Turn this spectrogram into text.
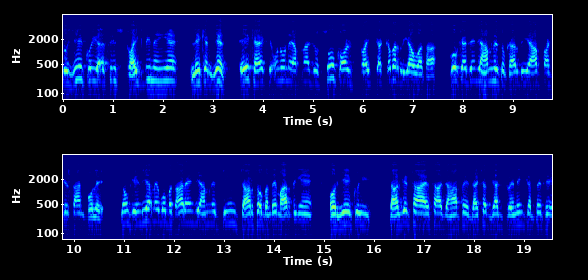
تو یہ کوئی ایسی سٹرائک بھی نہیں ہے، لیکن یس ایک ہے کہ انہوں نے اپنا جو سو کالڈ سٹرائک کا کور لیا ہوا تھا، وہ کہتے ہیں جی ہم نے تو کر دیا اب پاکستان بولے۔ کیونکہ انڈیا میں وہ بتا رہے ہیں جی ہم نے تین چار سو بندے مار دیے ہیں اور یہ کوئی ٹارگٹ تھا ایسا جہاں پہ دہشت گرد ٹریننگ کرتے تھے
